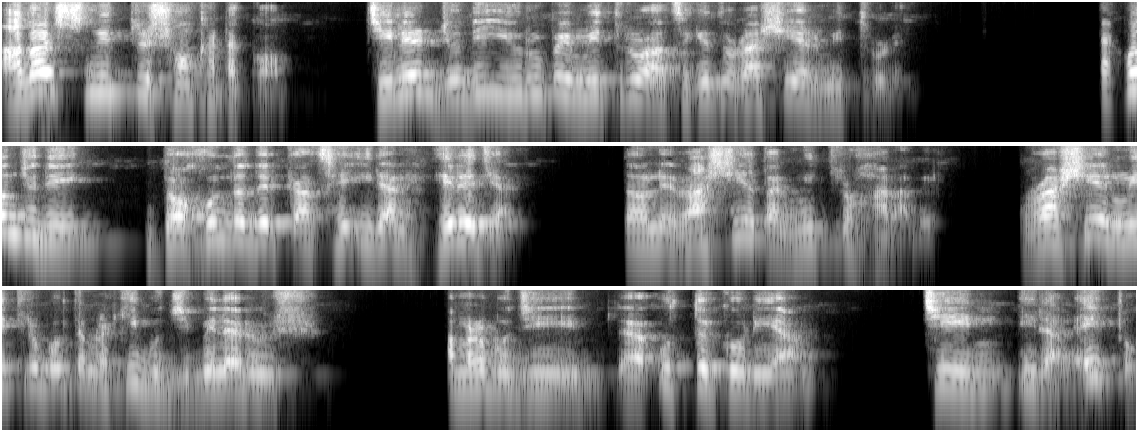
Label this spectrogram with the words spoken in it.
আদার্স মিত্রের সংখ্যাটা কম। চীনের যদি ইউরোপে মিত্র আছে, কিন্তু রাশিয়ার মিত্র নেই। এখন যদি দখলদারদের কাছে ইরান হেরে যায়, তাহলে রাশিয়া তার মিত্র হারাবে। রাশিয়ার মিত্র বলতে আমরা কি বুঝি? বেলারুশ, আমরা বুঝি উত্তর কোরিয়া চীন, ইরান, এই তো।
